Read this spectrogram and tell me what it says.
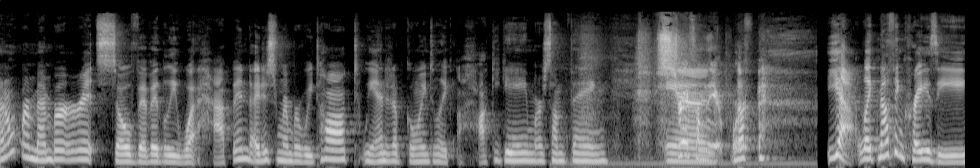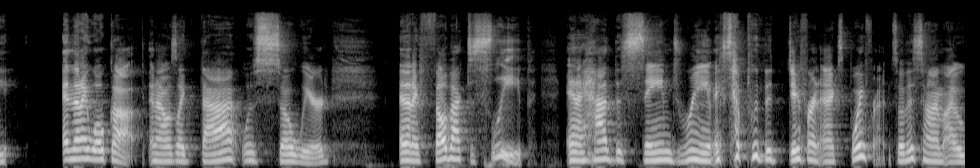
I don't remember it so vividly what happened. I just remember we talked. We ended up going to like a hockey game or something. Straight from the airport. No, yeah, like nothing crazy. And then I woke up and I was like, that was so weird. And then I fell back to sleep and I had the same dream, except with a different ex boyfriend. So this time I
